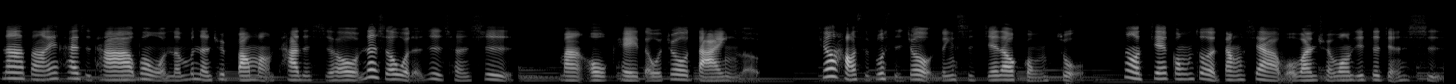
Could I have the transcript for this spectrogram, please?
那本来一开始他问我能不能去帮忙他的时候，那时候我的日程是蛮 OK 的，我就答应了，结果好死不死就临时接到工作，那我接工作的当下，我完全忘记这件事，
